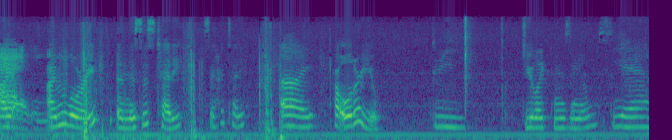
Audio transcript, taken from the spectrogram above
Hi, I'm Lori, and this is Teddy. Say hi, Teddy. Hi. How old are you? Three. Do you like museums? Yeah.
